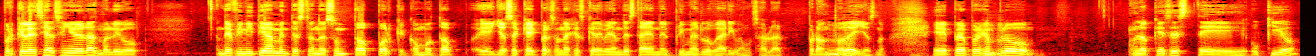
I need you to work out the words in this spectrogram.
porque le decía al señor Erasmo, le digo, definitivamente esto no es un top porque como top eh, yo sé que hay personajes que deberían de estar en el primer lugar y vamos a hablar pronto de ellos, ¿no? pero por ejemplo, lo que es este Ukio,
